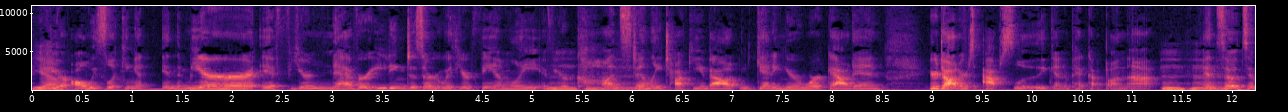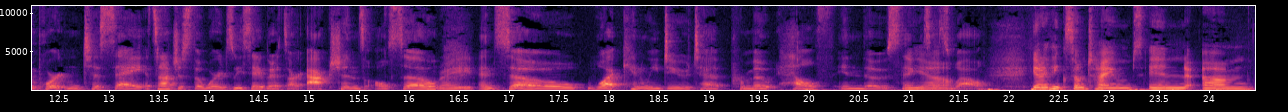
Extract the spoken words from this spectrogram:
Yeah. if you're always looking at in the mirror, if you're never eating dessert with your family, if you're mm-hmm. constantly talking about getting your workout in, your daughter's absolutely going to pick up on that. And so it's important to say it's not just the words we say, but it's our actions also. Right. And so what can we do to promote health in those things Yeah. as well? Yeah, I think sometimes in um,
